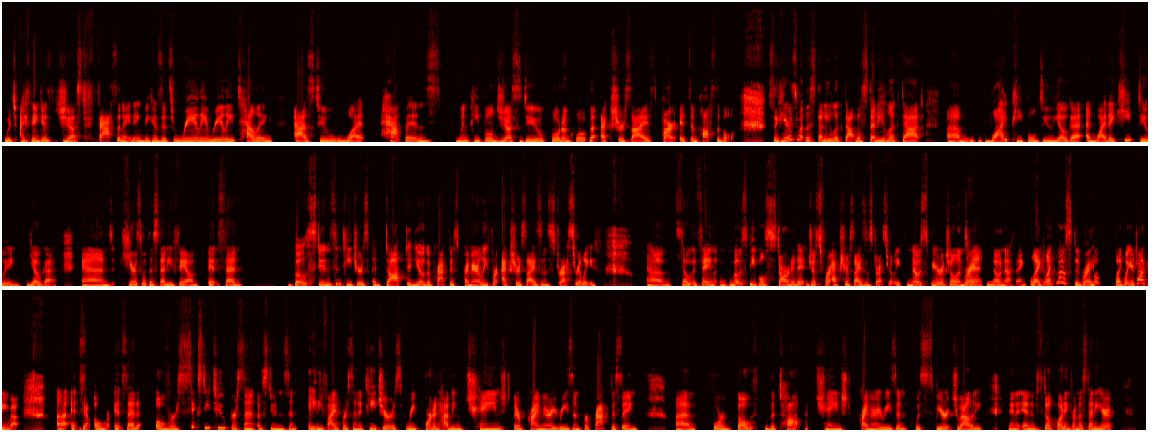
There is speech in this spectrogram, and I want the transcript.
which I think is just fascinating because it's really, really telling as to what happens when people just do quote unquote the exercise part. It's impossible. So here's what the study looked at. The study looked at um, why people do yoga and why they keep doing yoga. And here's what the study found. It said, both students and teachers adopted yoga practice primarily for exercise and stress relief. Um, so it's saying most people started it just for exercise and stress relief. No spiritual intent, right. no nothing. Like like most of right. most, like what you're talking about. Uh, it's yeah. over. It said over 62% of students and 85% of teachers reported having changed their primary reason for practicing. Um, for both, the top changed primary reason was spirituality. And, and I'm still quoting from the study here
